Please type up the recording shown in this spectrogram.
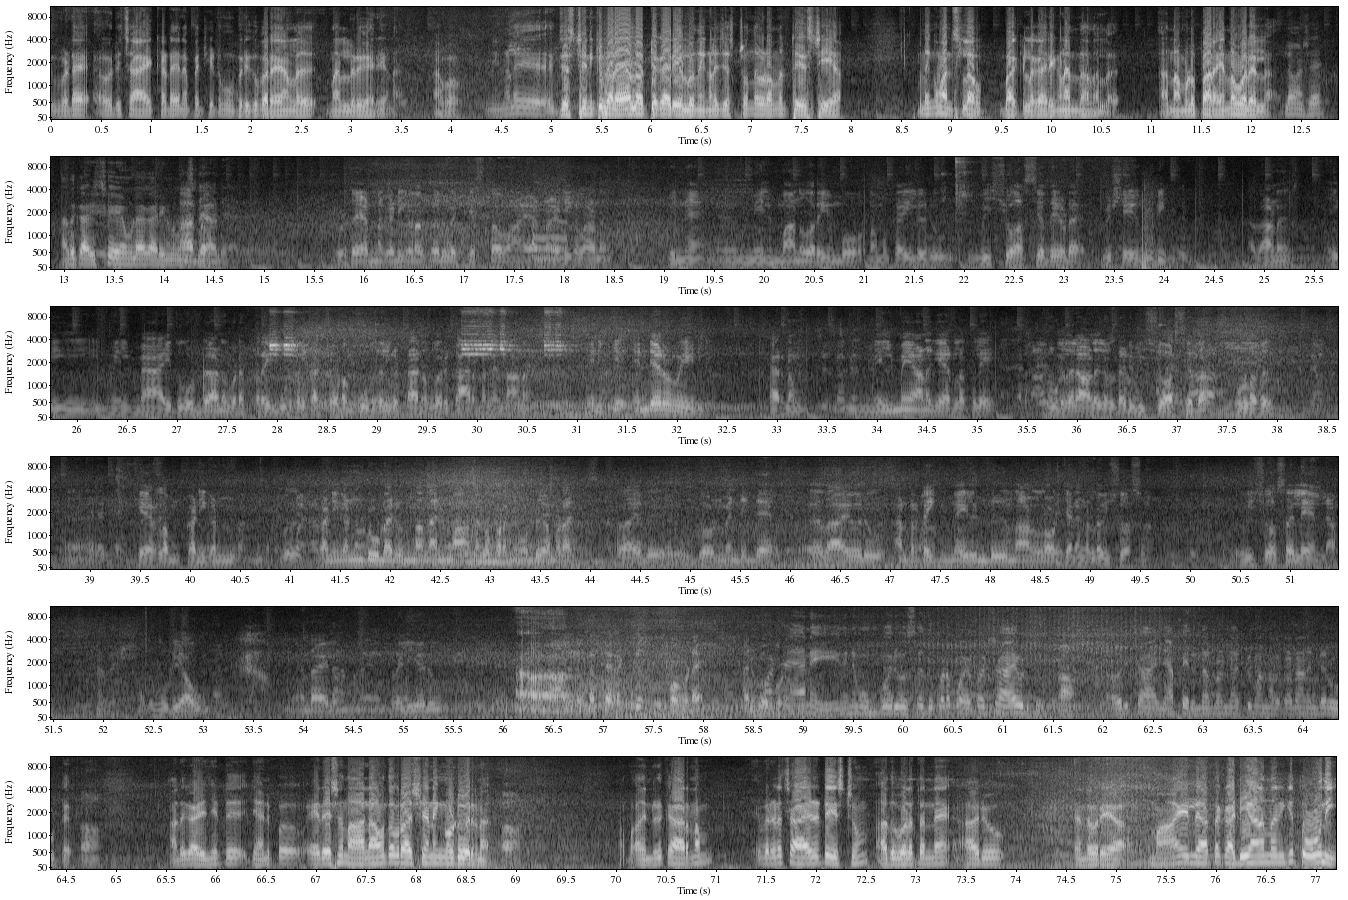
ഇവിടെ ഒരു ചായക്കടേനെ പറ്റിയിട്ട് മൂപ്പർക്ക് പറയാനുള്ളത് നല്ലൊരു കാര്യമാണ്. അപ്പോൾ നിങ്ങൾ ജസ്റ്റ് എനിക്ക് പറയാനുള്ള ഒറ്റ കാര്യമുള്ളൂ നിങ്ങൾ ജസ്റ്റ് ഒന്ന് ഇവിടെ ഒന്ന് ടേസ്റ്റ് ചെയ്യുക അപ്പോൾ നിങ്ങൾക്ക് മനസ്സിലാവും ബാക്കിയുള്ള കാര്യങ്ങൾ എന്താണെന്നുള്ളത് നമ്മൾ പറയുന്ന പോലെയല്ല. അല്ല പക്ഷേ അത് കഴിച്ച് കഴിയുമ്പോഴേ കാര്യങ്ങൾ അതെ അതെ അതെ. ഇവിടുത്തെ എണ്ണക്കടികളൊക്കെ ഒരു വ്യത്യസ്തമായ എണ്ണക്കടികളാണ് പിന്നെ മിൽമ എന്ന് പറയുമ്പോൾ നമുക്ക് അതിലൊരു വിശ്വാസ്യതയുടെ വിഷയം കൂടിയുണ്ട്. അതാണ് ഈ മിൽമ ആയതുകൊണ്ടാണ് ഇവിടെ ഇത്രയും കൂടുതൽ കച്ചവടം കൂടുതൽ കിട്ടാനുള്ള ഒരു കാരണം എന്നാണ് എനിക്ക് എന്റെ ഒരു റീഡിങ്. കാരണം മിൽമയാണ് കേരളത്തിലെ കൂടുതൽ ആളുകളുടെ ഒരു വിശ്വാസ്യത ഉള്ളത്. കേരളം കണി കൺ കണി കണ്ടുണരുന്ന നന്മ എന്നൊക്കെ പറഞ്ഞുകൊണ്ട് നമ്മുടെ അതായത് ഗവൺമെന്റിന്റെ ഏതായ ഒരു അണ്ടർടേക്കിംഗ് അതിലുണ്ട് എന്നാണല്ലോ ജനങ്ങളുടെ വിശ്വാസം. വിശ്വാസമല്ലേ അല്ല? അതുകൂടിയാവും. എന്തായാലും വലിയൊരു ആളുകളുടെ തിരക്ക് ഇപ്പോൾ ഇവിടെ അനുഭവപ്പെടും ഞാനേ ഇതിന് മുമ്പ് ഒരു ദിവസം ഇത് കൂടെ പോയപ്പോൾ ഒരു ചായ കുടിച്ചു. ആ. ഒരു ചായ ഞാൻ പെരിന്തൽമണ്ണ ടു മണ്ണാർക്കാടാണ് എന്റെ റൂട്ട്. ആ. അത് കഴിഞ്ഞിട്ട് ഞാനിപ്പോൾ ഏകദേശം നാലാമത്തെ പ്രാവശ്യമാണ് ഇങ്ങോട്ട് വരുന്നത്. ആ. അപ്പോൾ അതിന്റെ ഒരു കാരണം ഇവരുടെ ചായയുടെ ടേസ്റ്റും അതുപോലെ തന്നെ ആ ഒരു എന്താ പറയുക മായയില്ലാത്ത കടിയാണെന്ന് എനിക്ക് തോന്നി.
